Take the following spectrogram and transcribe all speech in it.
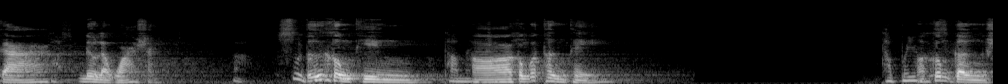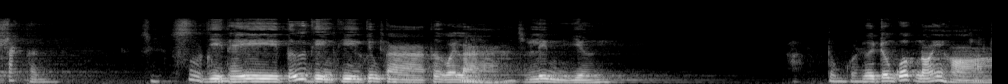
cả đều là quả sanh Tứ không thiền Họ không có thân thể Họ không cần sắc thân. Vì thế tứ thiền thiên chúng ta thường gọi là linh giới. Người Trung Quốc nói họ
